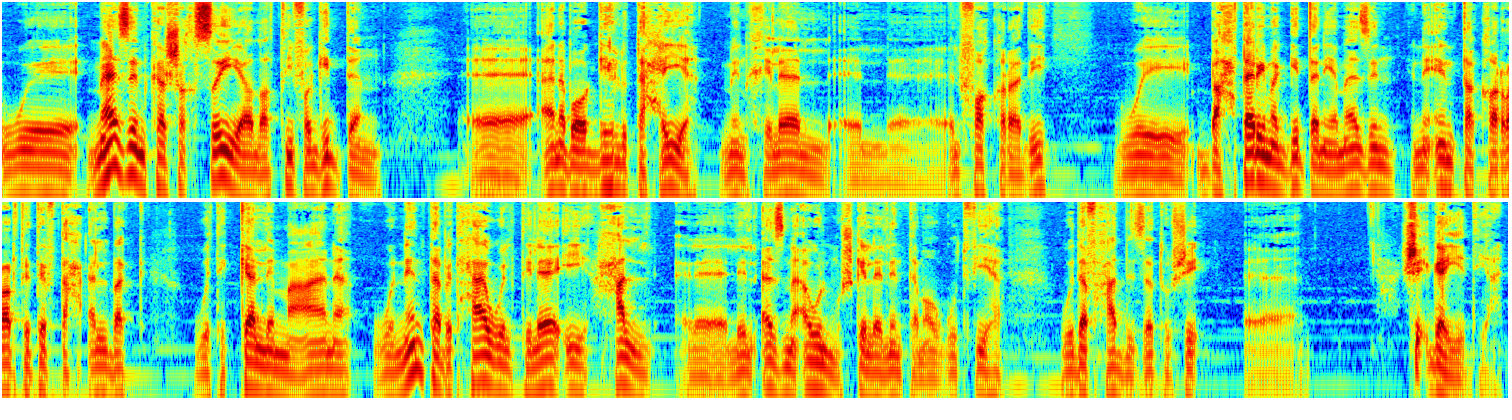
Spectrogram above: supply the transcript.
ومازن كشخصية لطيفة جدا آه، أنا بوجه له التحية من خلال ال- الفقرة دي وبحترمك جدا يا مازن إن أنت قررت تفتح قلبك وتتكلم معانا وإن أنت بتحاول تلاقي حل آه، للأزمة أو المشكلة اللي أنت موجود فيها وده في حد ذاته شيء آه، شيء جيد يعني.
